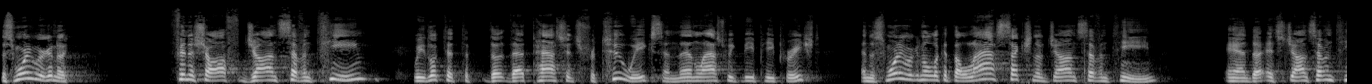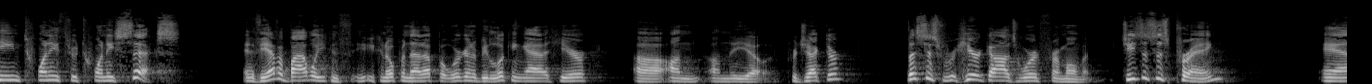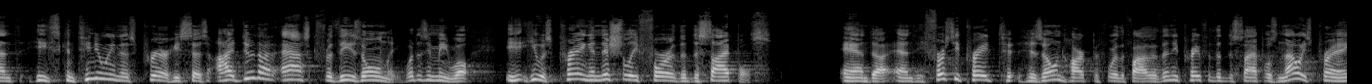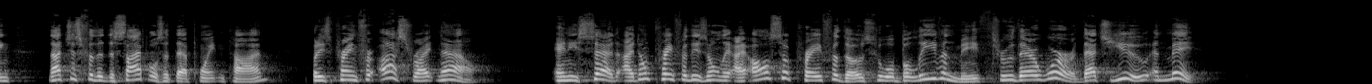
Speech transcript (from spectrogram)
This morning we're going to finish off John 17. We looked at the, the, that passage for two weeks, and then last week BP preached. And this morning we're going to look at the last section of John 17, and uh, it's John 17, 20 through 26. And if you have a Bible, you can, you can open that up, but we're going to be looking at it here uh, on, on the uh, projector. Let's just hear God's word for a moment. Jesus is praying, and he's continuing his prayer. He says, I do not ask for these only. What does he mean? Well, he, was praying initially for the disciples. And, uh, and first he prayed to his own heart before the Father. Then he prayed for the disciples. Now he's praying not just for the disciples at that point in time, but he's praying for us right now. And he said, I don't pray for these only. I also pray for those who will believe in me through their word. That's you and me.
